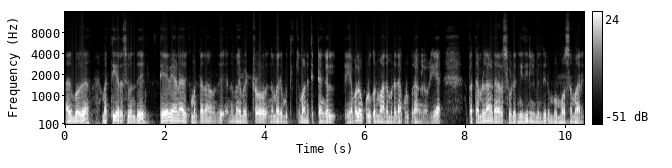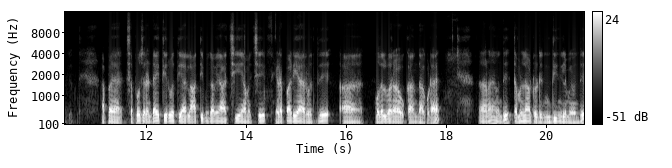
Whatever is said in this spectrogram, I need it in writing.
அதுபோக மத்திய அரசு வந்து தேவையானதுக்கு மட்டும்தான் வந்து இந்த மாதிரி மெட்ரோ இந்த மாதிரி முக்கியமான திட்டங்கள் எவ்வளோ கொடுக்கணுமோ அதை மட்டும் தான் கொடுக்குறாங்களே ஒழிய அப்போ தமிழ்நாடு அரசோட நிதி நிலைமை வந்து ரொம்ப மோசமாக இருக்குது அப்போ சப்போஸ் ரெண்டாயிரத்தி இருபத்தி ஆறில் அதிமுகவே ஆட்சி அமைச்சு எடப்பாடியார் வந்து முதல்வராக உட்கார்ந்தா கூட ஆனால் வந்து தமிழ்நாட்டோட நிதி நிலைமை வந்து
